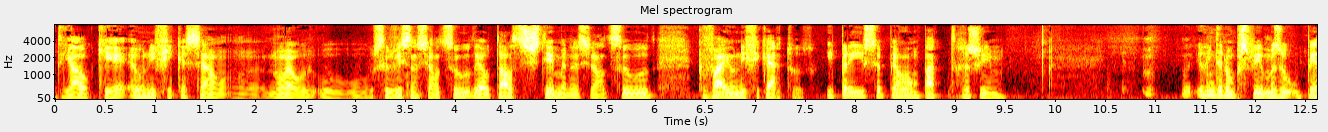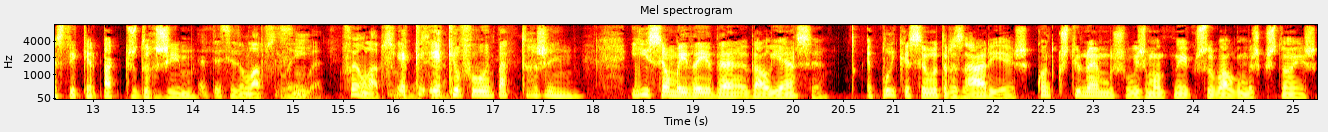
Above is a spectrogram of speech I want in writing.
de algo que é a unificação, não é o, o, Serviço Nacional de Saúde, é o tal Sistema Nacional de Saúde que vai unificar tudo. E para isso apela a um pacto de regime. Eu ainda não percebi, mas o PSD quer pactos de regime. Deve ter sido um lapso de língua. Sim. Foi um lapso de língua. É que, é que ele falou em pacto de regime. E isso é uma ideia da, da aliança? Aplica-se a outras áreas? Quando questionamos Luís Montenegro sobre algumas questões,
